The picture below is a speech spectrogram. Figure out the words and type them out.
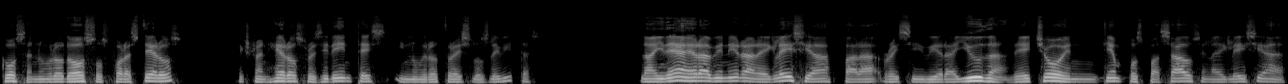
cosas. Número dos, los forasteros, extranjeros residentes. Y número tres, los levitas. La idea era venir a la iglesia para recibir ayuda. De hecho, en tiempos pasados en la iglesia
